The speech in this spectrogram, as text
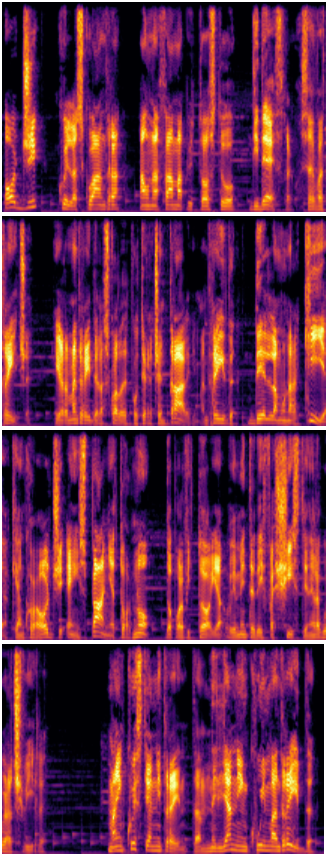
Oggi quella squadra ha una fama piuttosto di destra, conservatrice. Il Real Madrid è la squadra del potere centrale di Madrid, della monarchia, che ancora oggi è in Spagna, tornò dopo la vittoria ovviamente dei fascisti nella guerra civile. Ma in questi anni 30, negli anni in cui Madrid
